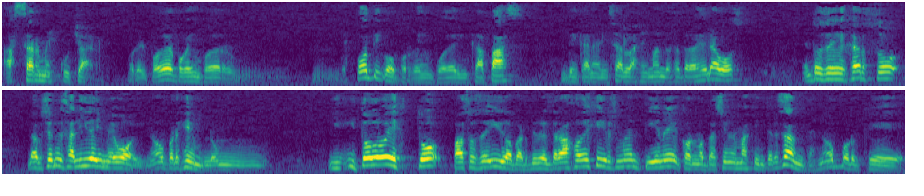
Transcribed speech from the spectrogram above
hacerme escuchar por el poder, porque hay un poder despótico, porque hay un poder incapaz de canalizar las demandas a través de la voz. Entonces ejerzo la opción de salida y me voy, ¿no? Por ejemplo, y, todo esto, paso seguido a partir del trabajo de Hirschman, tiene connotaciones más que interesantes, ¿no? Porque,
